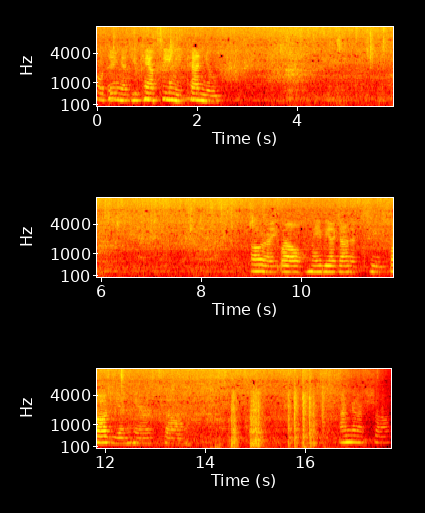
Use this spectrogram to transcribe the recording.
Oh dang it, you can't see me, can you? Alright, well, maybe I got it too foggy in here, so. I'm gonna shut off.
